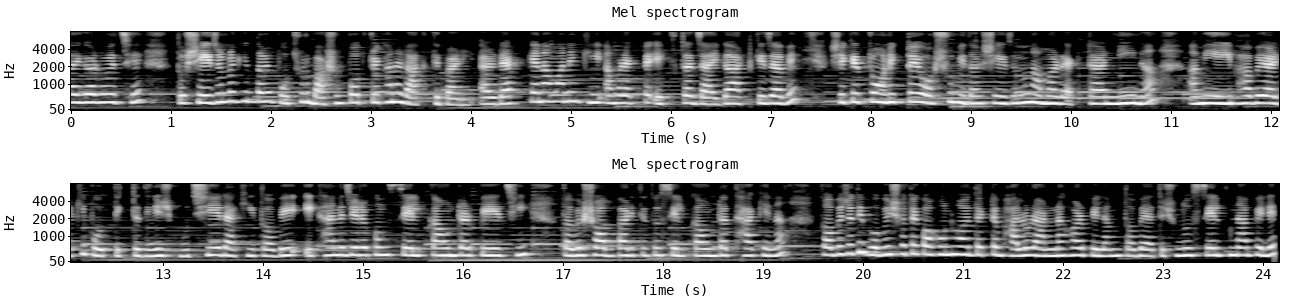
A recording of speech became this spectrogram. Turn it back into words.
জায়গা রয়েছে, তো সেই জন্য কিন্তু আমি প্রচুর বাসনপত্র এখানে রাখতে পারি। আর র্যাক কেনা মানে কি? আমার একটা এক্সট্রা জায়গা আটকে যাবে, সেক্ষেত্রে অনেকটাই অসুবিধা, সেই জন্য আমার র্যাকটা নিই না। আমি এইভাবে আর কি প্রত্যেকটা জিনিস গুছিয়ে রাখি, তবে এখানে যেরকম সেলফ কাউন্টার পেয়েছি, তবে সব বাড়িতে তো সেলফ কাউন্টার থাকে না তবে যদি ভবিষ্যতে কখনো হয়তো একটা ভালো রান্নাঘর পেলাম, তবে এত সুন্দর সেলফ না পেলে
